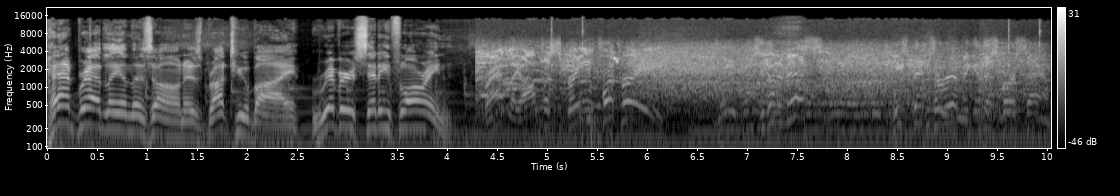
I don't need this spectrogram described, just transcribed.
Pat Bradley in the zone is brought to you by River City Flooring. Bradley off a screen for three. Is he going to miss? He's been terrific in this first half.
